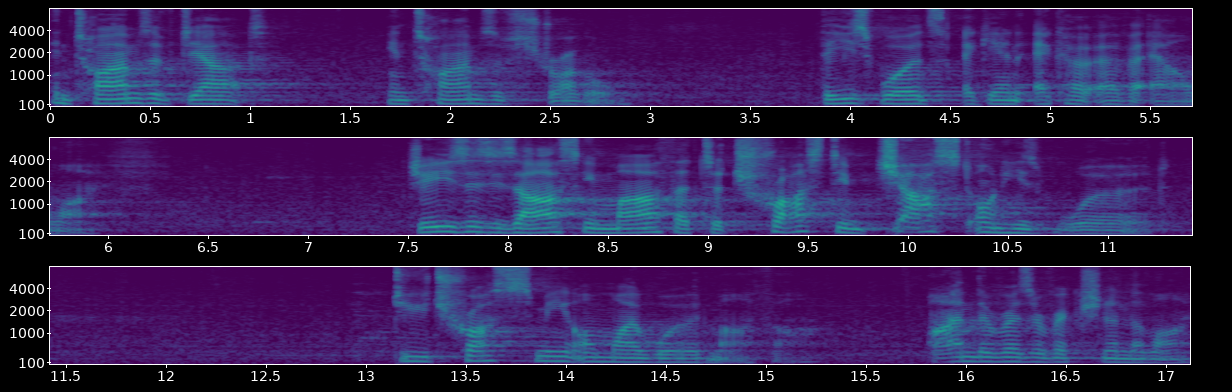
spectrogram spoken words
In times of doubt, in times of struggle, these words again echo over our life. Jesus is asking Martha to trust him just on his word. Do you trust me on my word, Martha? I'm the resurrection and the life.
